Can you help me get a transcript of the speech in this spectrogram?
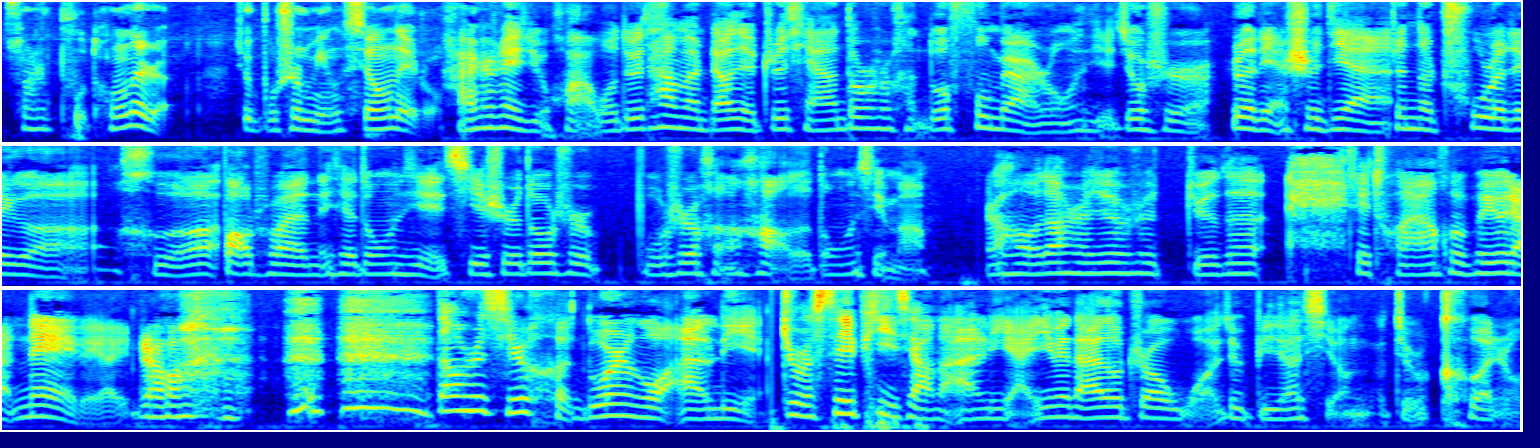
算是普通的人。就不是明星那种，还是那句话，我对他们了解之前都是很多负面的东西，就是热点事件真的出了这个和爆出来的那些东西，其实都是不是很好的东西嘛。然后我当时就是觉得，哎，这团会不会有点那个呀？你知道吗？当时其实很多人给我安利，就是 CP 向的安利啊，因为大家都知道我就比较喜欢就是嗑这种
